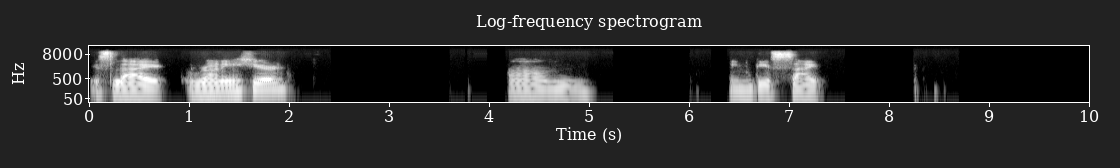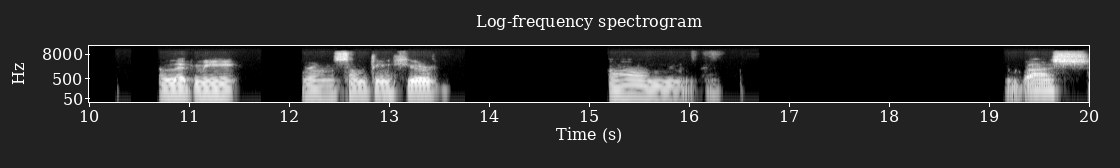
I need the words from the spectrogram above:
It's like running here. Um, in this site. Let me run something here. Um, bash.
